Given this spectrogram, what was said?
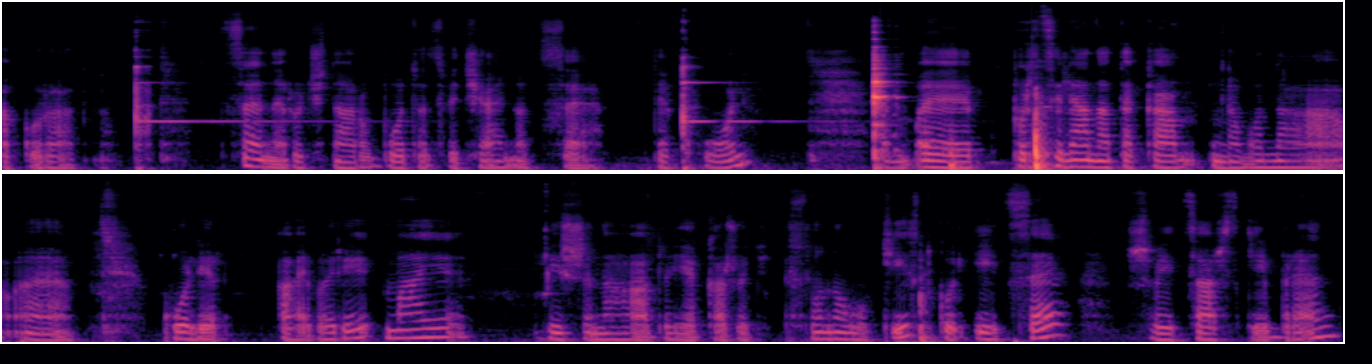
Акуратно. Це не ручна робота, звичайно, це деколь. Е, порцеляна така, вона е, колір айворі має, більше нагадує, як кажуть, слонову кістку, і це швейцарський бренд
